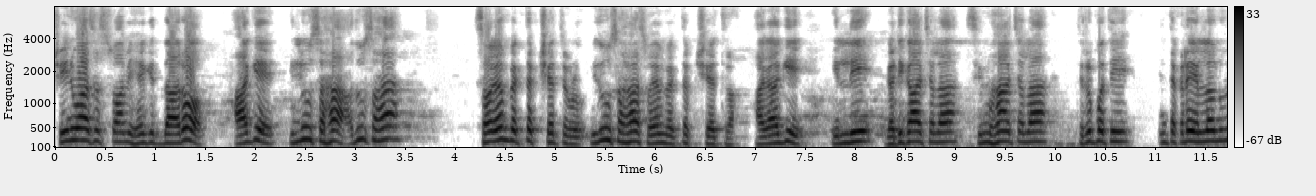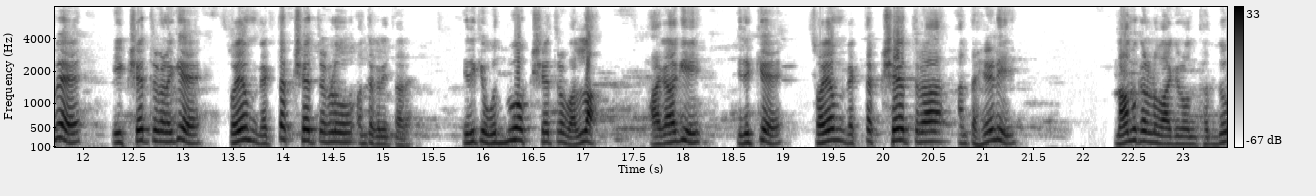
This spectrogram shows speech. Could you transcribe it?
ಶ್ರೀನಿವಾಸ ಸ್ವಾಮಿ ಹೇಗಿದ್ದಾರೋ ಹಾಗೆ ಇಲ್ಲೂ ಸಹ, ಅದು ಸಹ ಸ್ವಯಂ ವ್ಯಕ್ತ ಕ್ಷೇತ್ರಗಳು ಇದು ಸಹ ಸ್ವಯಂ ವ್ಯಕ್ತ ಕ್ಷೇತ್ರ ಹಾಗಾಗಿ ಇಲ್ಲಿ ಘಟಿಕಾಚಲ, ಸಿಂಹಾಚಲ, ತಿರುಪತಿ ಇಂಥ ಕಡೆ ಎಲ್ಲನೂ ಈ ಕ್ಷೇತ್ರಗಳಿಗೆ ಸ್ವಯಂ ವ್ಯಕ್ತ ಕ್ಷೇತ್ರಗಳು ಅಂತ ಕರೀತಾರೆ. ಇದಕ್ಕೆ ಉದ್ಭವ ಕ್ಷೇತ್ರವಲ್ಲ. ಹಾಗಾಗಿ ಇದಕ್ಕೆ ಸ್ವಯಂ ವ್ಯಕ್ತ ಕ್ಷೇತ್ರ ಅಂತ ಹೇಳಿ ನಾಮಕರಣವಾಗಿರುವಂಥದ್ದು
